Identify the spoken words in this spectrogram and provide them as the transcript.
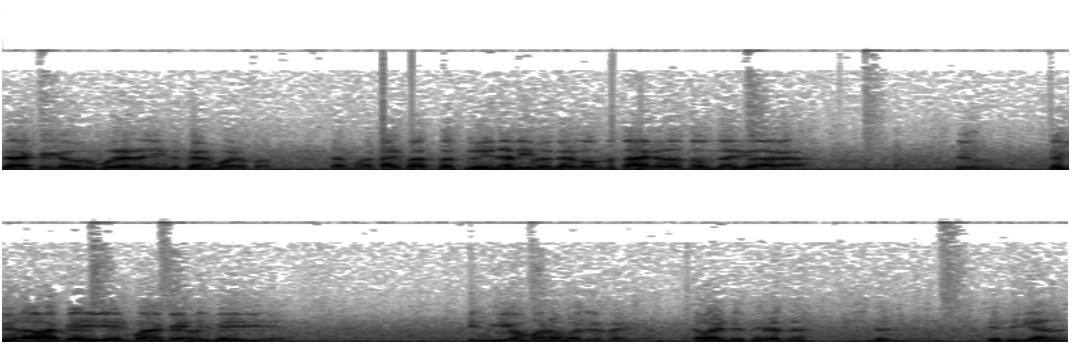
જરાક કઈ અવરું બોલે ને તો ફેન મળે પણ તાર પાસે કશું નથી વગર ગામનો તારા કરતા સંસારીઓ હારા. તો કશું ના હોય બેહી રહી પણ કઈ હોય બેહી રહી જિંદગી અમન રહ્યા. તમારી જતી રહે ને? જતી ગયા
